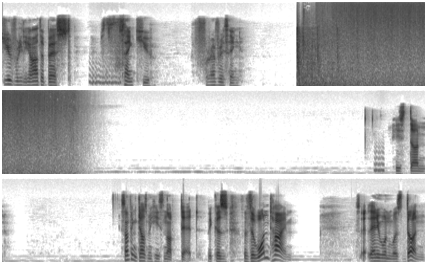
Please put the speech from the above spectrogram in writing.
You really are the best. Thank you for everything. He's done. Something tells me he's not dead, because the one time anyone was done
